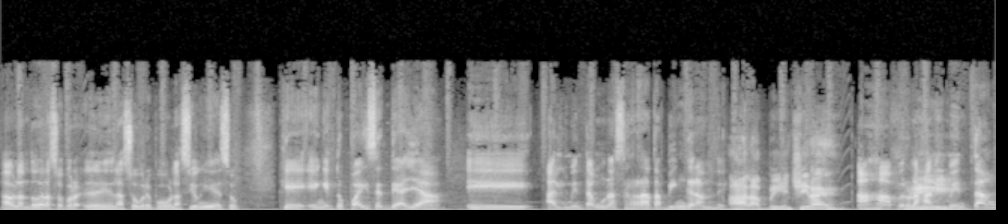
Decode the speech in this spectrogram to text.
hablando de la, sobre- eh, la sobrepoblación y eso, que en estos países de allá eh, alimentan unas ratas bien grandes. Ah, las vi en China, ¿eh? Ajá, pero Sí. las alimentan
